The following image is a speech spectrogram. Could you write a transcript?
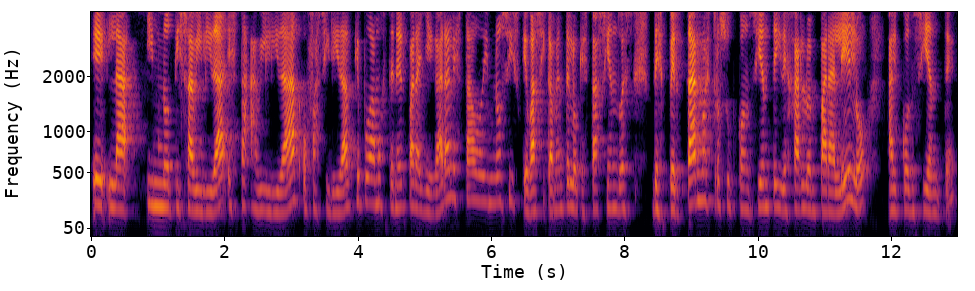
eh, la hipnotizabilidad, esta habilidad o facilidad que podamos tener para llegar al estado de hipnosis, que básicamente lo que está haciendo es despertar nuestro subconsciente y dejarlo en paralelo al consciente,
